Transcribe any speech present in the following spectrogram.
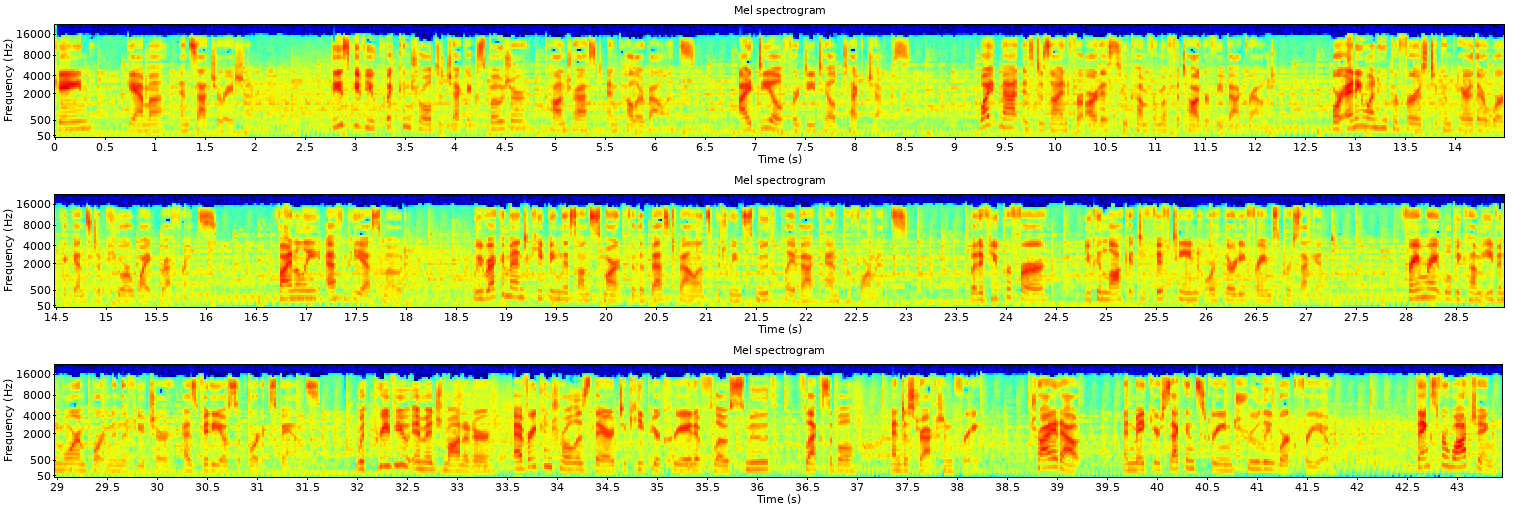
gain, gamma, and saturation. These give you quick control to check exposure, contrast, and color balance, ideal for detailed tech checks. White Matte is designed for artists who come from a photography background, or anyone who prefers to compare their work against a pure white reference. Finally, FPS mode. We recommend keeping this on Smart for the best balance between smooth playback and performance. But if you prefer, you can lock it to 15 or 30 frames per second. Frame rate will become even more important in the future as video support expands. With Preview Image Monitor, every control is there to keep your creative flow smooth, flexible, and distraction-free. Try it out and make your second screen truly work for you. Thanks for watching!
